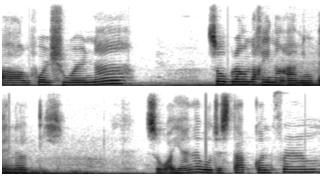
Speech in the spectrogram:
um, for sure na sobrang laki ng aming penalty. So, ayan, I will just tap confirm.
